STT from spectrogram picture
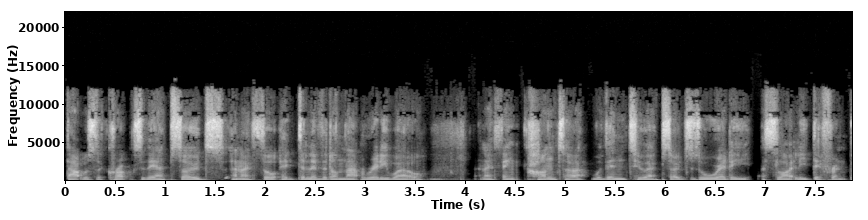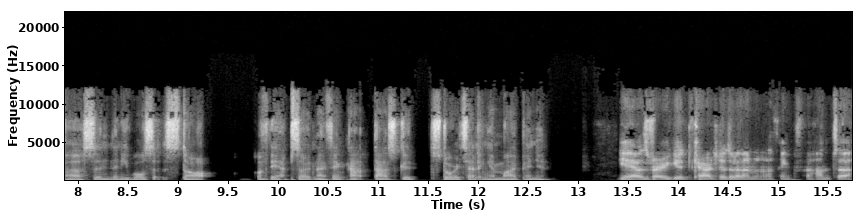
that was the crux of the episodes. And I thought it delivered on that really well. And I think Hunter, within two episodes, is already a slightly different person than he was at the start of the episode. And I think that that's good storytelling, in my opinion. Yeah, it was very good character development, I think, for Hunter.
